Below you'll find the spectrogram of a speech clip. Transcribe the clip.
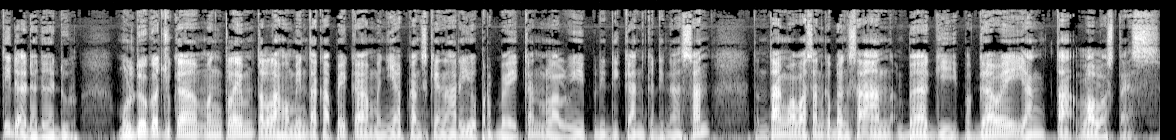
tidak ada gaduh. Muldoko juga mengklaim telah meminta KPK menyiapkan skenario perbaikan melalui pendidikan kedinasan tentang wawasan kebangsaan bagi pegawai yang tak lolos tes.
